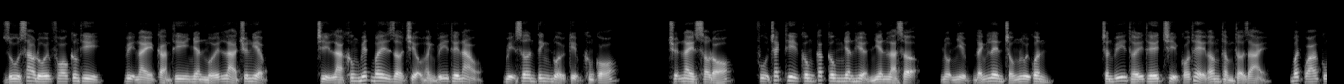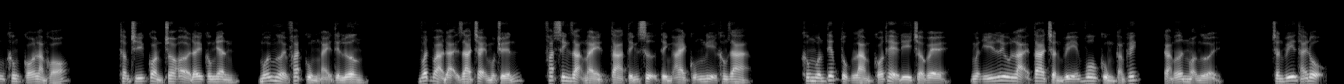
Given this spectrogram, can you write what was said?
Dù sao đối phó cương thi, vị này cản thi nhân mới là chuyên nghiệp. Chỉ là không biết bây giờ triệu hành Vĩ thế nào, bị sơn tinh đuổi kịp không có. Chuyện này sau đó, phụ trách thi công các công nhân hiển nhiên là sợ, nhộn nhịp đánh lên chống nuôi quân. Trần vĩ thấy thế chỉ có thể âm thầm thở dài, bất quá cũng không có làm khó. Thậm chí còn cho ở đây công nhân, mỗi người phát cùng ngày tiền lương. Vất vả đại gia chạy một chuyến, phát sinh dạng này tà tính sự tình ai cũng nghĩ không ra. Không muốn tiếp tục làm có thể đi trở về, nguyện ý lưu lại ta trần vĩ vô cùng cảm kích, cảm ơn mọi người. Trần vĩ thái độ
